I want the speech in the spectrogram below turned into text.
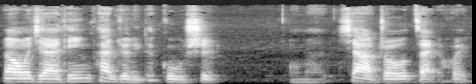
让我们一起来听判决里的故事。我们下周再会。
